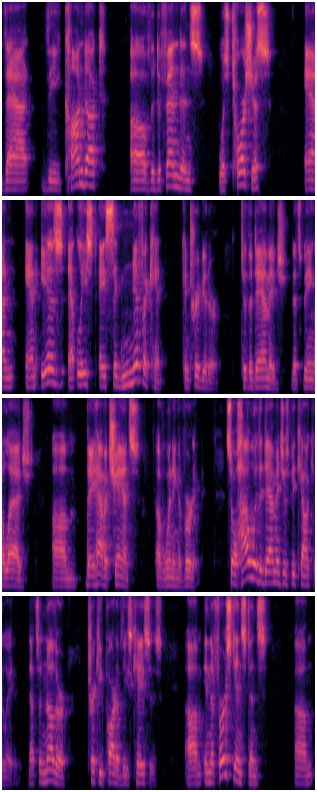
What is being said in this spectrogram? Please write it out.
that the conduct of the defendants was tortious and and is at least a significant contributor to the damage that's being alleged, um, they have a chance of winning a verdict. So, how would the damages be calculated? That's another tricky part of these cases. Um, in the first instance, um,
